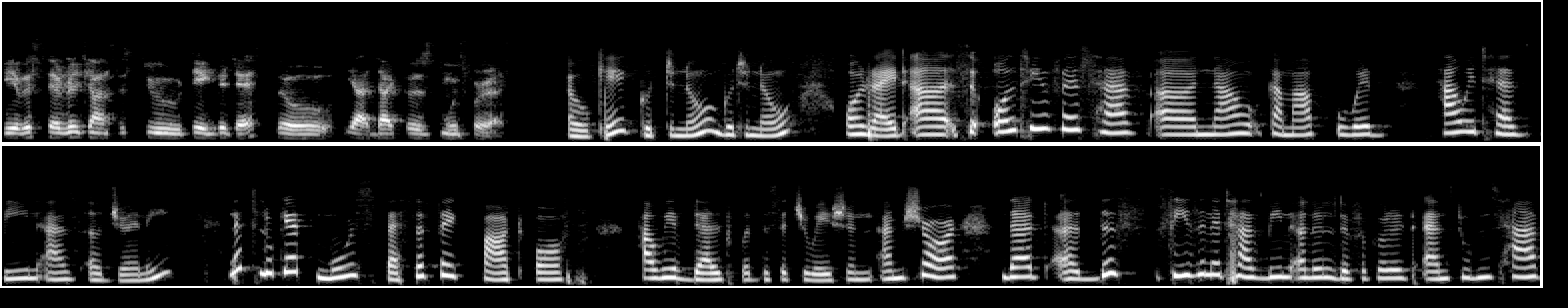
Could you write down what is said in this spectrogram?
gave us several chances to take the test. So yeah, that was smooth for us. Okay, good to know. Good to know. All right. Uh, so all three of us have uh, now come up with how it has been as a journey let's look at more specific part of how we've dealt with the situation. I'm sure that uh, this season it has been a little difficult and students have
